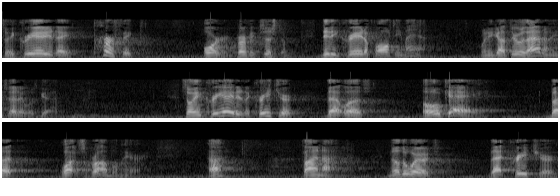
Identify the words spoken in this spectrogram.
So He created a perfect order, perfect system. Did He create a faulty man? When He got through with Adam, He said it was good. Mm-hmm. So He created a creature that was okay, but what's the problem here? Huh? Finite. In other words, that creature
